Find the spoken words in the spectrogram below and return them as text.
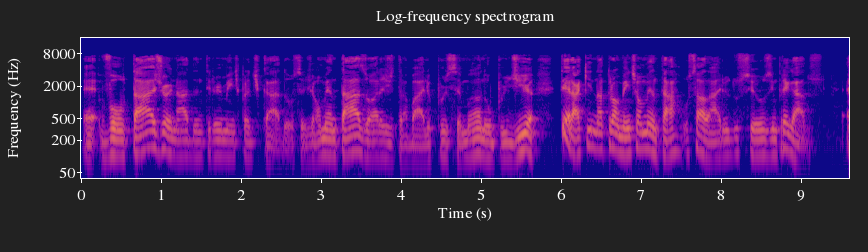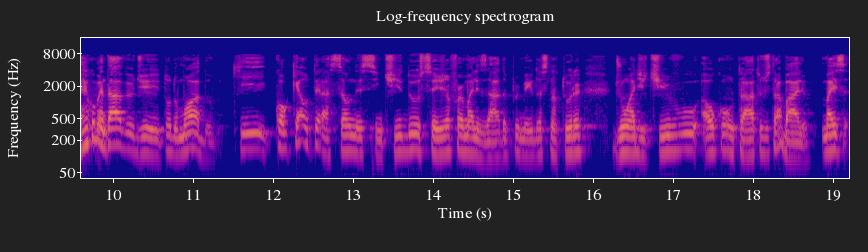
é, voltar à jornada anteriormente praticada, ou seja, aumentar as horas de trabalho por semana ou por dia, terá que naturalmente aumentar o salário dos seus empregados. É recomendável, de todo modo, que qualquer alteração nesse sentido seja formalizada por meio da assinatura de um aditivo ao contrato de trabalho. Mas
